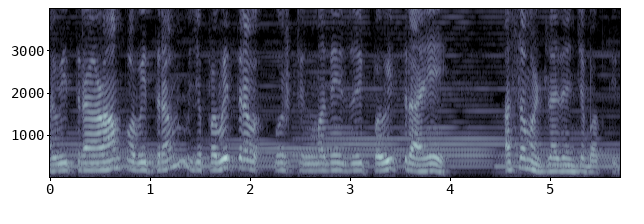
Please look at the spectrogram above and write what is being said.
पवित्राणाम पवित्रम म्हणजे पवित्र गोष्टींमध्ये जे पवित्र आहे असं म्हटलंय त्यांच्या बाबतीत.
